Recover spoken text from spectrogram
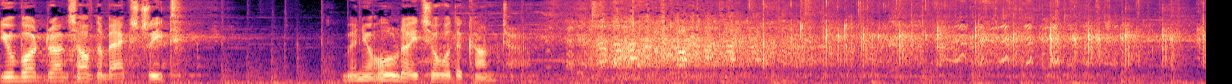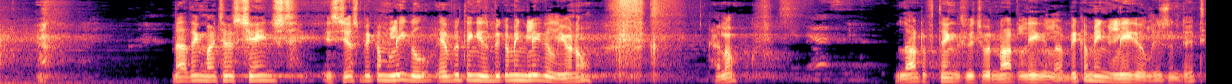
you bought drugs off the back street. When you're older, it's over the counter. Nothing much has changed, it's just become legal, everything is becoming legal, you know. Hello? lot of things which were not legal are becoming legal, isn't it?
